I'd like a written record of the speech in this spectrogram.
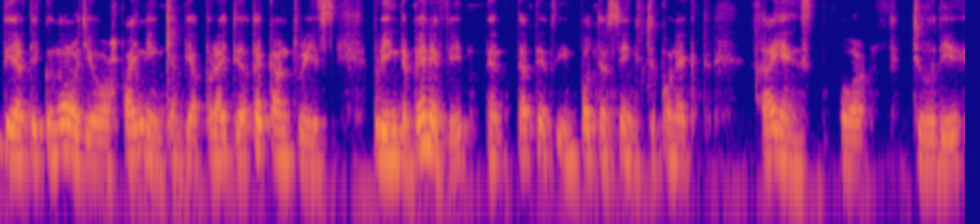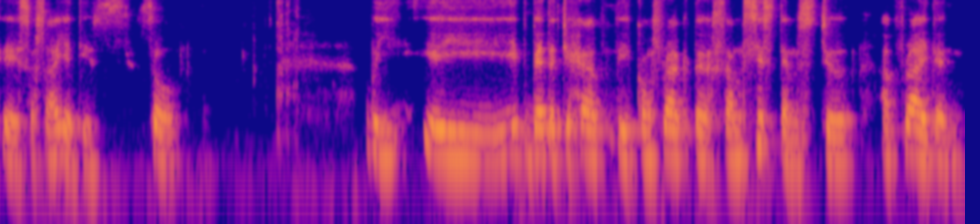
their technology or finding can be applied to other countries, bring the benefit, then that is important thing to connect science or to the uh, societies. So we it's better to have the construct uh, some systems to apply and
